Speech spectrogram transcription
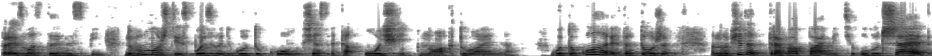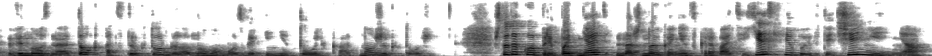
производство НСП. Но вы можете использовать готу колу. Сейчас это очень ну, актуально. Готукола это тоже, ну вообще-то трава памяти, улучшает венозный отток от структур головного мозга и не только, от ножек тоже. Что такое приподнять ножной конец кровати? Если вы в течение дня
